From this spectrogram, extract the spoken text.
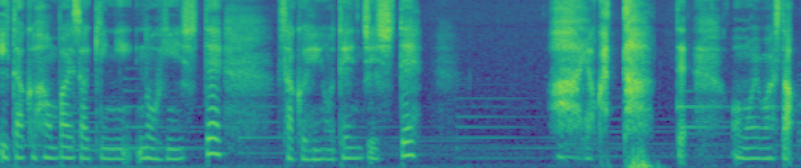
委託販売先に納品して作品を展示してはあよかったって思いました。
